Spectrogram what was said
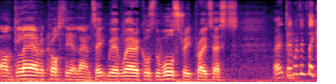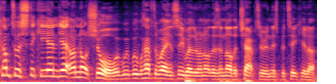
our glare across the Atlantic, where, where, of course, the Wall Street protests. Uh, have they come to a sticky end yet? I'm not sure. We, we'll have to wait and see whether or not there's another chapter in this particular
